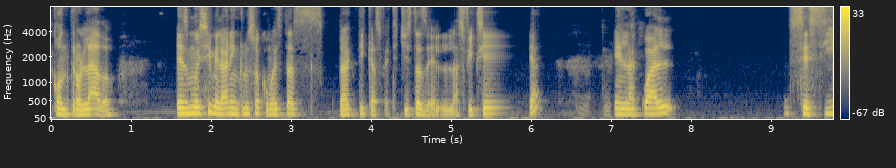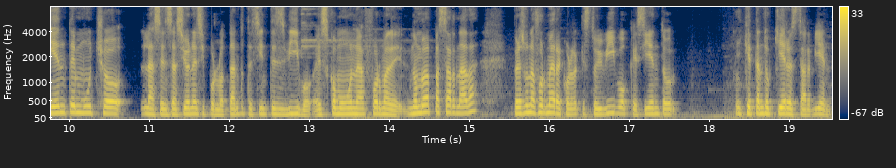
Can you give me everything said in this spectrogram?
controlado es muy similar incluso como estas prácticas fetichistas de la asfixia, en la cual se siente mucho las sensaciones y por lo tanto te sientes vivo. Es como una forma de, no me va a pasar nada, pero es una forma de recordar que estoy vivo, que siento y que tanto quiero estar bien.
